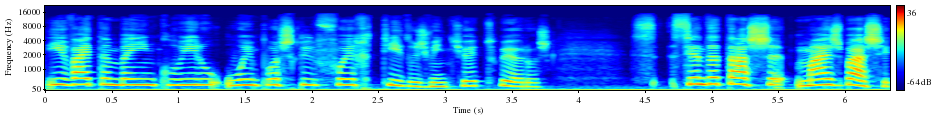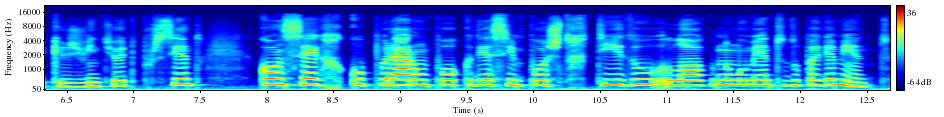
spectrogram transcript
e vai também incluir o, o imposto que lhe foi retido, os 28 euros sendo a taxa mais baixa que os 28%, consegue recuperar um pouco desse imposto retido logo no momento do pagamento.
